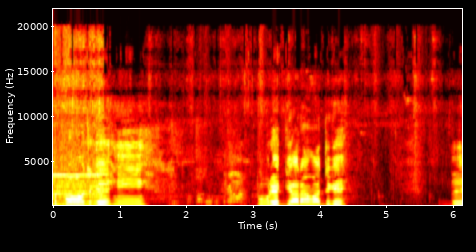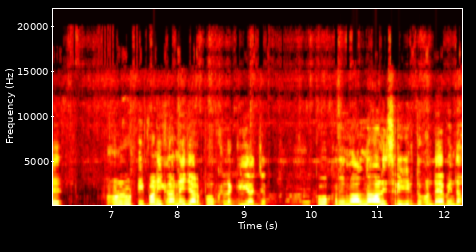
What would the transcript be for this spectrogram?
ਤੇ ਪਹੁੰਚ ਗਏ ਅਸੀਂ। ਪੂਰੇ 11 ਵੱਜ ਗਏ। ਤੇ ਹੁਣ ਰੋਟੀ ਪਾਣੀ ਖਾਣੇ ਯਾਰ ਭੁੱਖ ਲੱਗੀ ਅੱਜ। ਭੁੱਖ ਦੇ ਨਾਲ ਨਾਲ ਹੀ ਸਰੀਰ ਦੁਖਣ ਡਿਆ ਪੈਂਦਾ।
